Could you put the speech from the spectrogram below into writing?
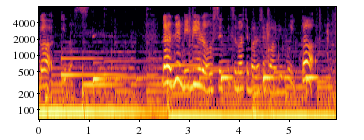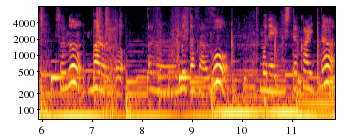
がいます。なので耳のすませばの世界にもいた。そのバロンとあのムタさんをモデルにして書いた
